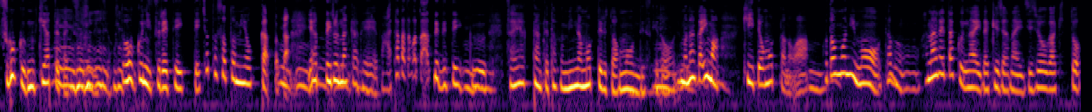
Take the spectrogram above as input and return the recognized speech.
すごく向き合ってたりするんですよ。遠くに連れて行って、ちょっと外見よっかとか、やってる中で、バタバタバタって出ていく罪悪感って多分みんな持ってるとは思うんですけど、でもなんか今聞いて思ったのは、子供にも多分離れたくないだけじゃない事情がきっと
